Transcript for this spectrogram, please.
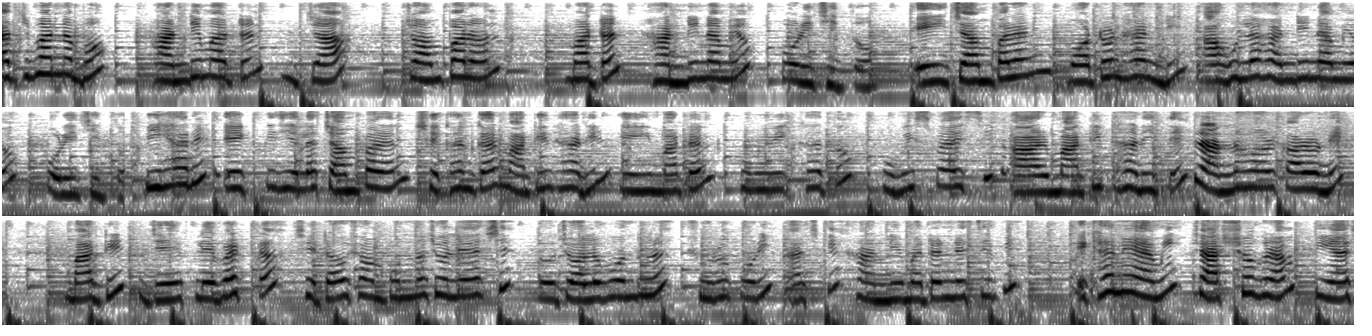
আজ বানাবো হান্ডি মাটন যা চম্পারন মাটন হান্ডি নামেও পরিচিত। এই চম্পারন মটন হান্ডি আহুলা হান্ডি নামেও পরিচিত। বিহারের একটি জেলা চম্পারন সেখানকার মাটির হাঁড়ির এই মাটন খুবই বিখ্যাত, খুবই স্পাইসি আর মাটির হাঁড়িতে রান্না হওয়ার কারণে মাটির যে ফ্লেভারটা সেটাও সম্পূর্ণ চলে আসে। তো চলো বন্ধুরা, শুরু করি আজকে হান্ডি মাটন রেসিপি এখানে আমি চারশো গ্রাম পেঁয়াজ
